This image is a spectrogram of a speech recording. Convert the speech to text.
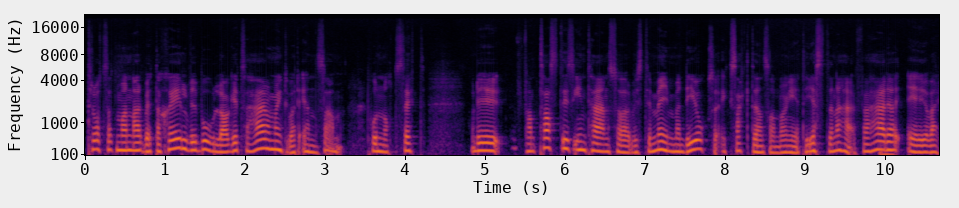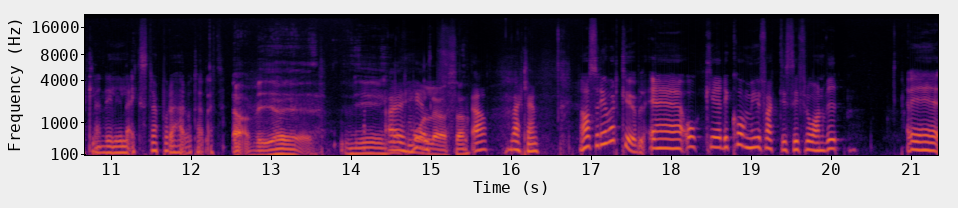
trots att man arbetar själv i bolaget, så här har man inte varit ensam på något sätt. Och det är fantastisk intern service till mig, men det är också exakt den som de ger till gästerna här. För här är ju verkligen det lilla extra på det här hotellet. Ja, vi, eh, vi är Ja, helt helt- mållösa. ja verkligen. Ja, så det har varit kul. Eh, och eh, det kommer ju faktiskt ifrån... Vi, eh,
